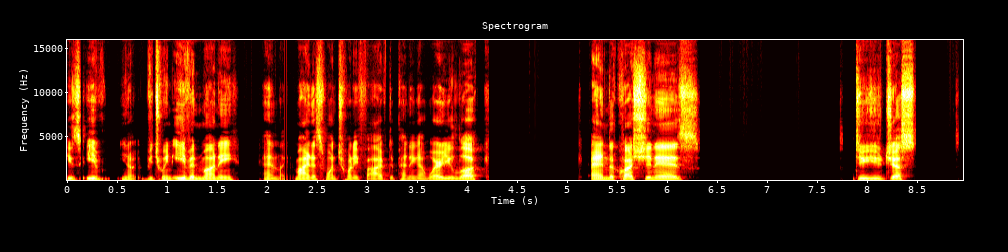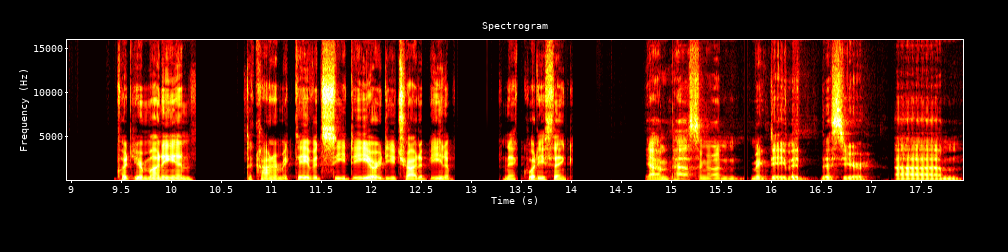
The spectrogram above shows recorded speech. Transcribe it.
He's even, you know, between even money and like minus 125 depending on where you look. And the question is do you just put your money in the Connor McDavid CD or do you try to beat him? Nick, what do you think? Yeah, I'm passing on McDavid this year. Um,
